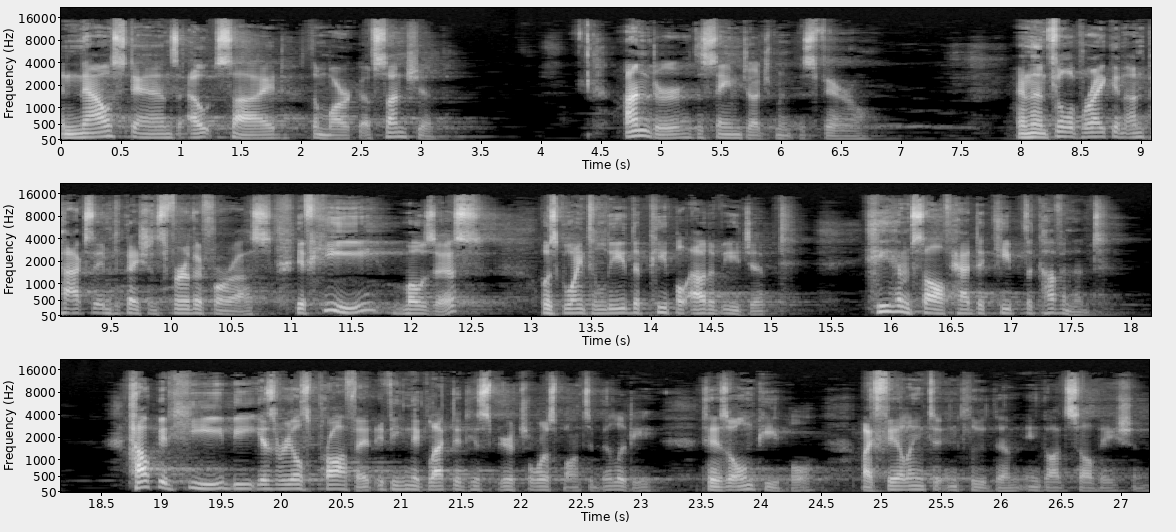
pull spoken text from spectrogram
and now stands outside the mark of sonship, under the same judgment as Pharaoh. And then Philip Ryken unpacks the implications further for us. If he, Moses, was going to lead the people out of Egypt, he himself had to keep the covenant. How could he be Israel's prophet if he neglected his spiritual responsibility to his own people by failing to include them in God's salvation.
